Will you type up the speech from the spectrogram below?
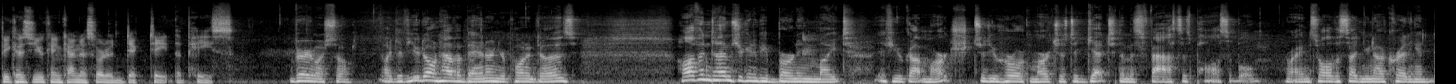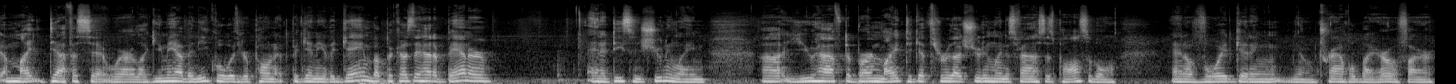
because you can kind of sort of dictate the pace very much so. Like if you don't have a banner and your opponent does, oftentimes you're going to be burning might if you've got march to do heroic marches to get to them as fast as possible, right? And so all of a sudden you're now creating a, a might deficit where like you may have been equal with your opponent at the beginning of the game, but because they had a banner and a decent shooting lane, uh, you have to burn might to get through that shooting lane as fast as possible and avoid getting you know trampled by arrow fire.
